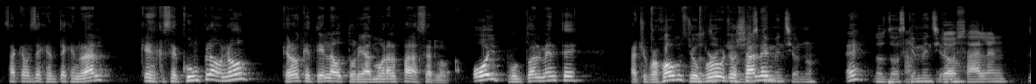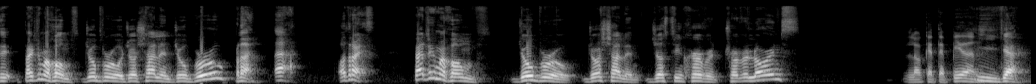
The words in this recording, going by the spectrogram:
sácame este gerente general, que, que se cumpla o no, creo que tiene la autoridad moral para hacerlo. Hoy, puntualmente, Patrick Mahomes, Joe Los Burrow, Josh dos que Allen. mencionó. ¿Eh? Los dos que Ah, mencionó. Josh Allen. Sí, Patrick Mahomes, Joe Burrow, Josh Allen, Joe Burrow. perdón, ah, otra vez. Patrick Mahomes, Joe Burrow, Josh Allen, Justin Herbert, Trevor Lawrence Lo que te pidan. y ya.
